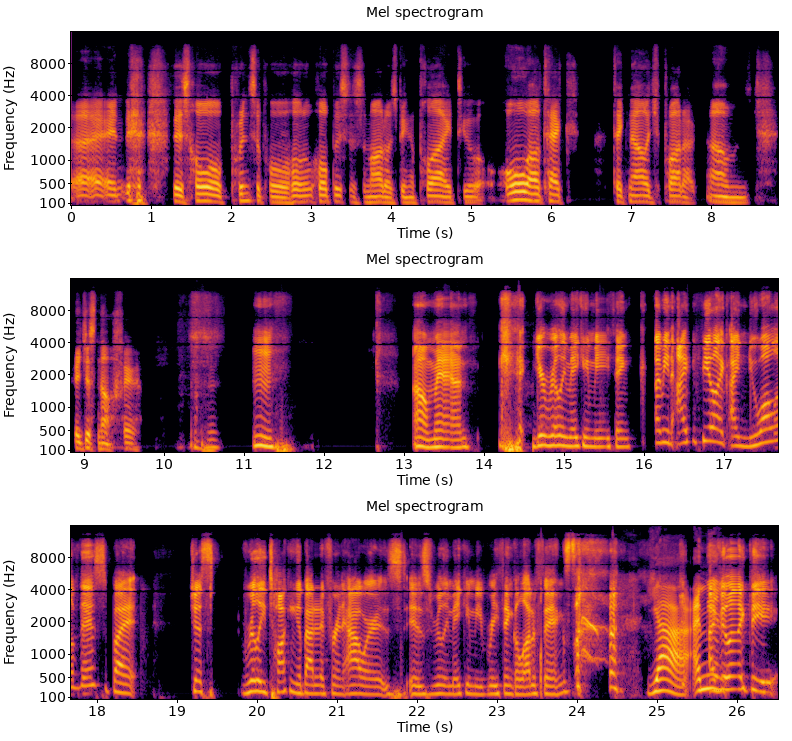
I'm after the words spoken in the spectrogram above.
Uh, and this whole principle, whole whole business model is being applied to all our tech technology product. Um, it's just not fair. Mm-hmm. Mm. Oh man, you're really making me think. I mean, I feel like I knew all of this, but just really talking about it for an hour is is really making me rethink a lot of things. yeah, I mean, I feel like the.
